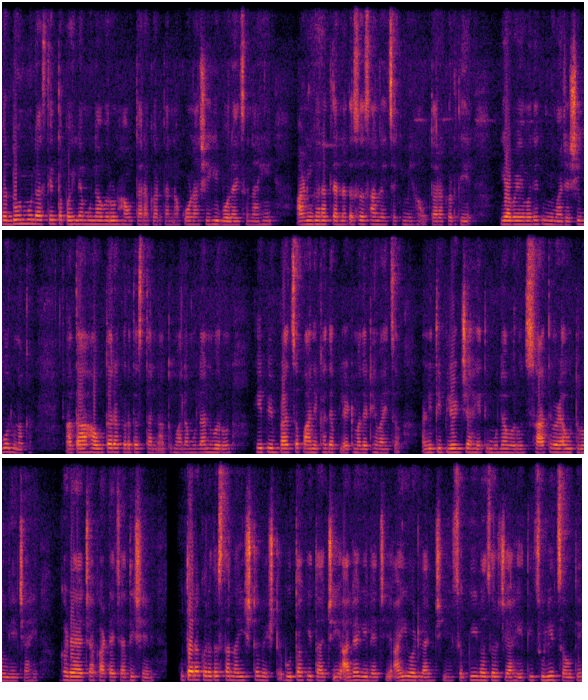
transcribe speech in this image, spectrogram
तर दोन मुलं असतील तर पहिल्या मुलावरून हा उतारा करताना कोणाशीही बोलायचं नाही. आणि घरातल्यांना तसं सांगायचं की मी हा उतारा करते या वेळेमध्ये तुम्ही माझ्याशी बोलू नका. आता हा उतारा करत असताना तुम्हाला मुलांवरून हे पिंपळाचं पान एखाद्या प्लेटमध्ये ठेवायचं आणि ती प्लेट जी आहे ती मुलावरून सात वेळा उतरून घ्यायची आहे घड्याळाच्या काट्याच्या दिशेने. उतारा करत असताना इष्टमिष्ट भूताकिताची आल्या गेल्याची आई वडिलांची सगळी नजर जी आहे ती चुलीत जाऊ दे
